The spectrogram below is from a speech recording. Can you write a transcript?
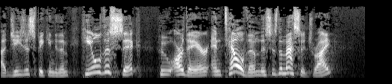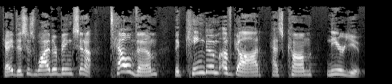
uh, Jesus speaking to them, Heal the sick who are there and tell them, this is the message, right? Okay, this is why they're being sent out. Tell them the kingdom of God has come near you.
